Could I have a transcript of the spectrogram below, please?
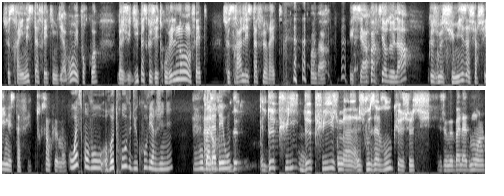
ce sera une estafette. Il me dit ah bon et pourquoi? Bah, je lui dis parce que j'ai trouvé le nom en fait. Ce sera l'estafleurette. et c'est à partir de là que je me suis mise à chercher une estafette, tout simplement. Où est-ce qu'on vous retrouve du coup, Virginie? Vous vous baladez où? Depuis, depuis, je, je, vous avoue que je, je me balade moins.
